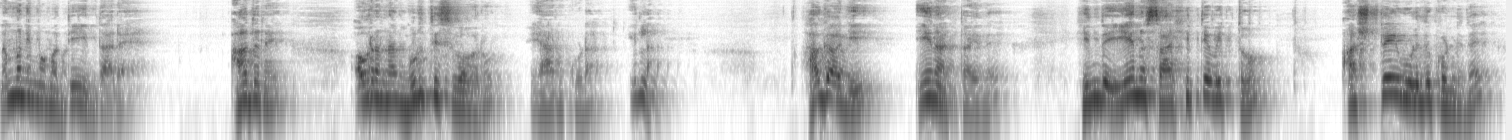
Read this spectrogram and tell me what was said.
ನಮ್ಮ ನಿಮ್ಮ ಮಧ್ಯೆ ಇದ್ದಾರೆ. ಆದರೆ ಅವರನ್ನು ಗುರುತಿಸುವವರು ಯಾರು ಕೂಡ ಇಲ್ಲ. ಹಾಗಾಗಿ ಏನಾಗ್ತಾ ಇದೆ? ಹಿಂದೆ ಏನು ಸಾಹಿತ್ಯವಿತ್ತು ಅಷ್ಟೇ ಉಳಿದುಕೊಂಡಿದೆ.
